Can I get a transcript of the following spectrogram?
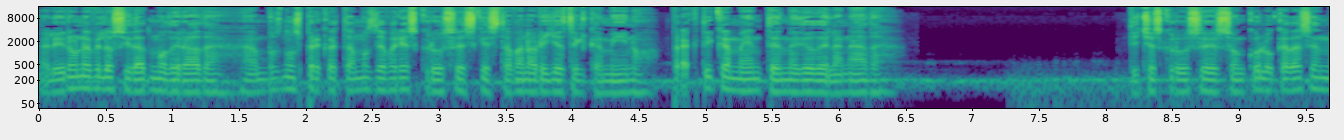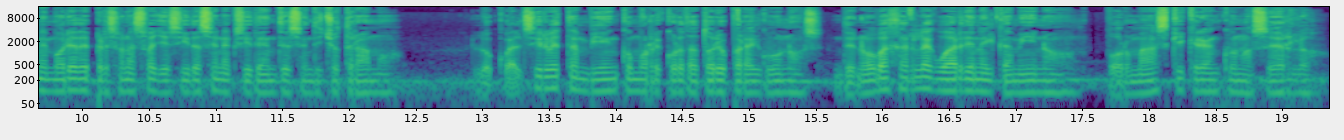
Al ir a una velocidad moderada, ambos nos percatamos de varias cruces que estaban a orillas del camino, prácticamente en medio de la nada. Dichas cruces son colocadas en memoria de personas fallecidas en accidentes en dicho tramo, lo cual sirve también como recordatorio para algunos de no bajar la guardia en el camino, por más que crean conocerlo.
